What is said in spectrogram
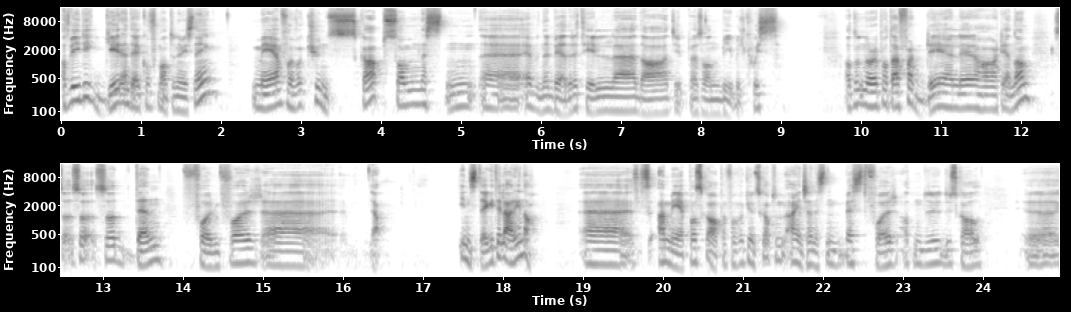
At vi rigger en del konfirmantundervisning med en form for kunnskap som nesten eh, evner bedre til eh, da type sånn bibelquiz. At når du på en måte er ferdig eller har vært igjennom, så, så, så den form for eh, innsteget til læring, da, eh, er med på å skape en form for kunnskap som egner seg nesten best for at du, du skal eh,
